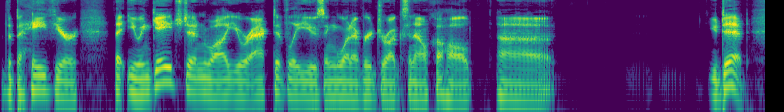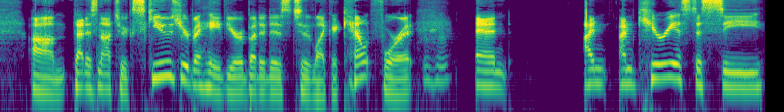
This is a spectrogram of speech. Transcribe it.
the behavior that you engaged in while you were actively using whatever drugs and alcohol uh, you did. Um, that is not to excuse your behavior, but it is to like account for it. And I'm I'm curious to see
